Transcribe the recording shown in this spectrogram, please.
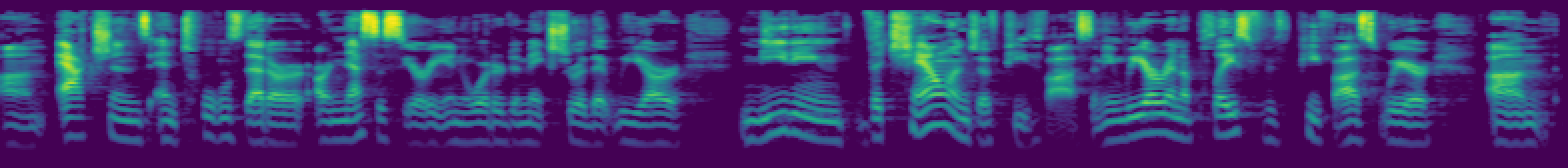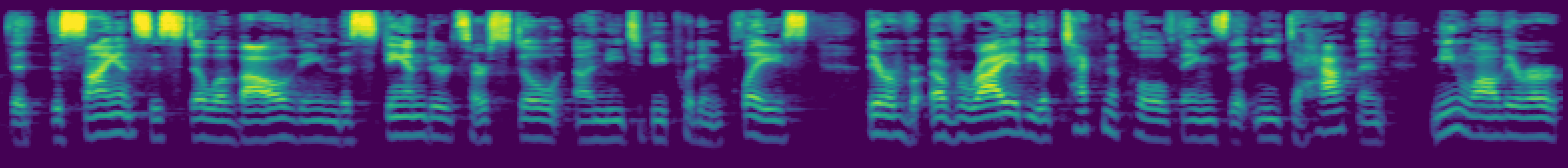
um, actions and tools that are, are necessary in order to make sure that we are meeting the challenge of PFAS. I mean, we are in a place with PFAS where um, the, the science is still evolving, the standards are still uh, need to be put in place. There are a variety of technical things that need to happen. Meanwhile, there are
